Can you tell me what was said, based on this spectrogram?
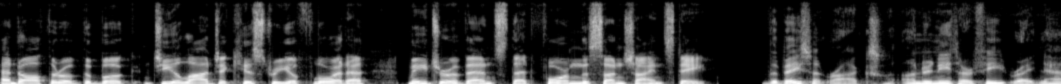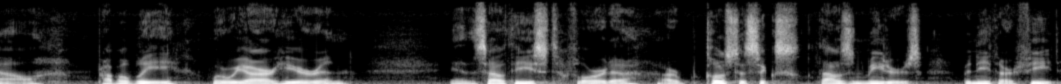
and author of the book Geologic History of Florida Major Events That Form the Sunshine State. The basement rocks underneath our feet right now, probably where we are here in, in southeast Florida, are close to 6,000 meters beneath our feet.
